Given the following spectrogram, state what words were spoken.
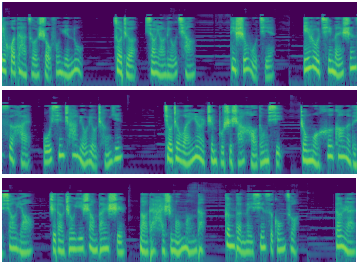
期货大作手风云录，作者逍遥刘强。第十五节，一入期门深似海，无心插柳柳成荫。酒这玩意儿真不是啥好东西。周末喝高了的逍遥，直到周一上班时，脑袋还是蒙蒙的，根本没心思工作。当然，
